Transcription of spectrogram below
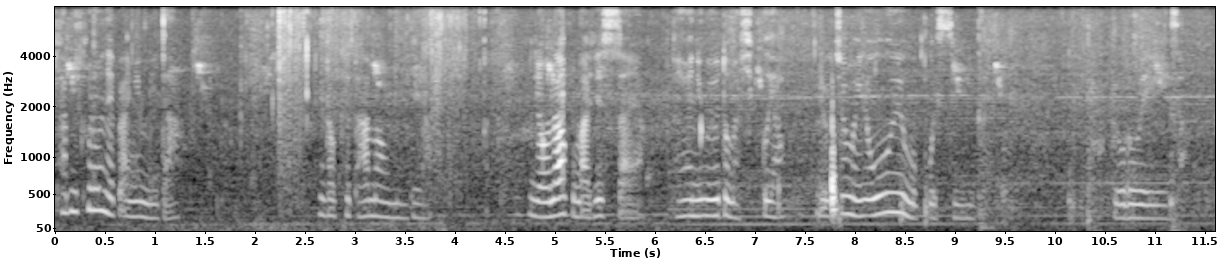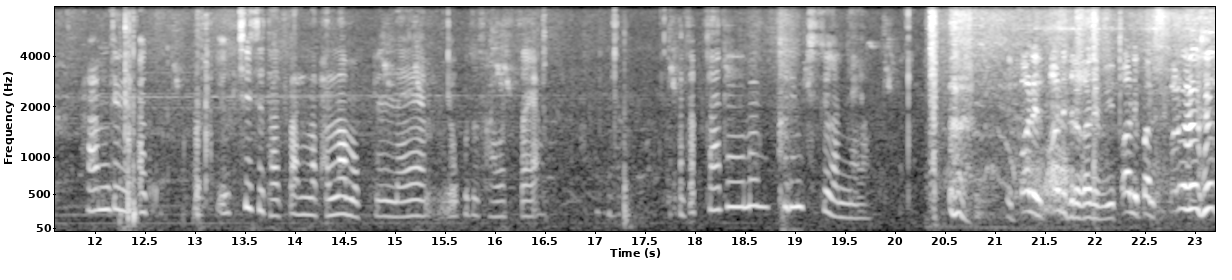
3크로네 빵입니다. 이렇게 담아오면 돼요. 연하고 맛있어요. 당연히 우유도 맛있고요. 요즘은 이 우유 먹고 있습니다. 노르웨이에서. 사람들이 아이고 이 치즈 다 발라 발라 먹길래 요것도 사왔어요. 약간 짭짤한 크림치즈 같네요. 빨리 빨리 들어가야 돼 빨리 빨리 빨리 빨리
